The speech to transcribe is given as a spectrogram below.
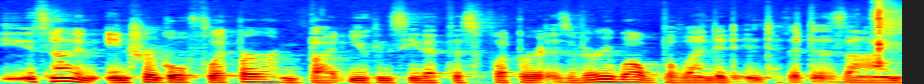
it's not an integral flipper, but you can see that this flipper is very well blended into the design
